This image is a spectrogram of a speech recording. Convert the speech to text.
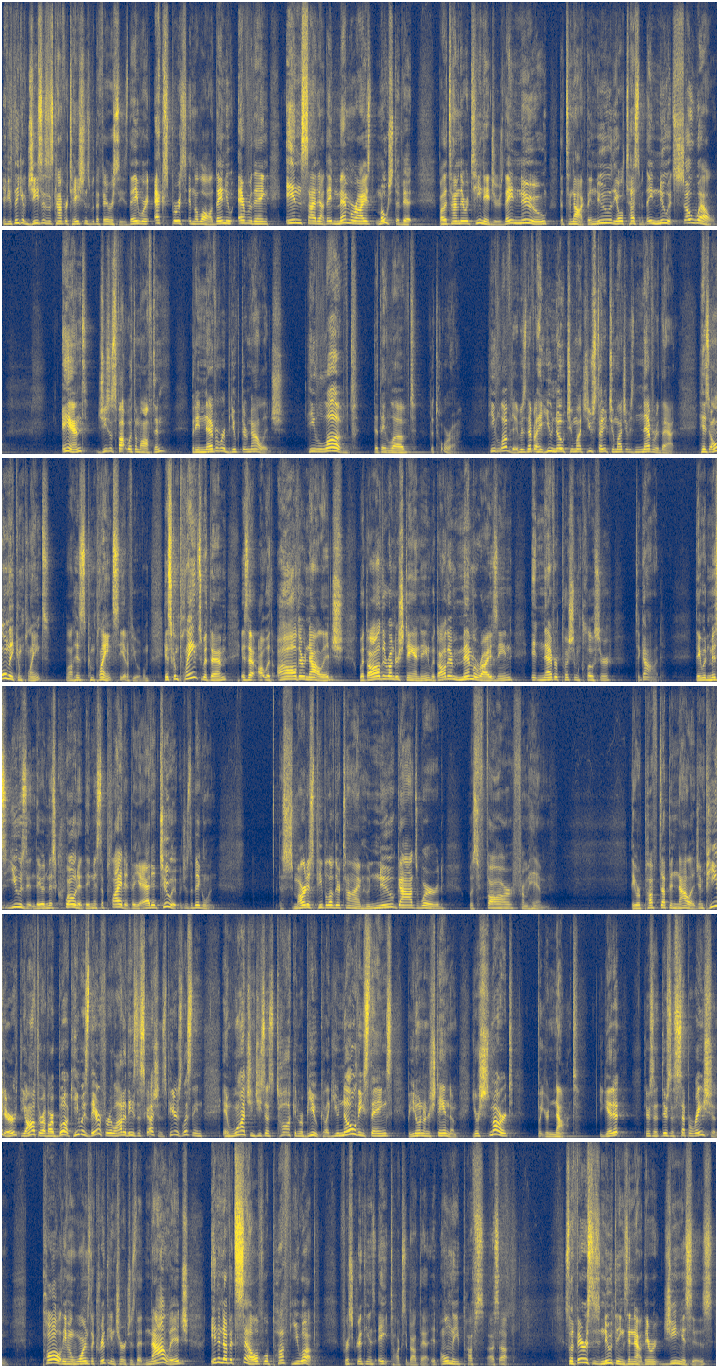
If you think of Jesus' confrontations with the Pharisees, they were experts in the law. They knew everything inside and out. They memorized most of it by the time they were teenagers. They knew the Tanakh, they knew the Old Testament, they knew it so well. And Jesus fought with them often, but he never rebuked their knowledge. He loved that they loved the Torah. He loved it. It was never, hey, you know too much, you study too much. It was never that. His only complaint, well, his complaints, he had a few of them, his complaints with them is that uh, with all their knowledge, with all their understanding, with all their memorizing, it never pushed them closer to God. They would misuse it, and they would misquote it, they misapplied it, they added to it, which is the big one. The smartest people of their time who knew God's word was far from him. They were puffed up in knowledge. And Peter, the author of our book, he was there for a lot of these discussions. Peter's listening and watching Jesus talk and rebuke. Like, you know these things, but you don't understand them. You're smart, but you're not. You get it? There's a, there's a separation. Paul even warns the Corinthian churches that knowledge, in and of itself, will puff you up. 1 Corinthians 8 talks about that. It only puffs us up. So the Pharisees knew things in and out. They were geniuses,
